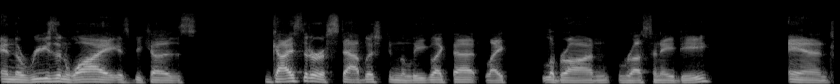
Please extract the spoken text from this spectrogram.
And the reason why is because guys that are established in the league like that, like LeBron, Russ, and AD, and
